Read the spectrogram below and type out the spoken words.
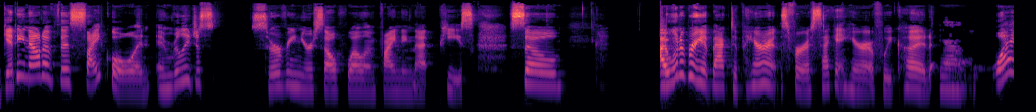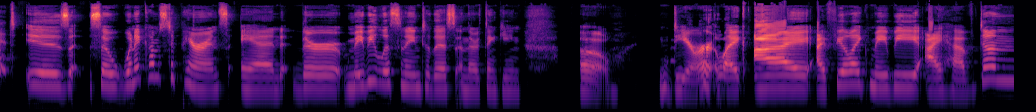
getting out of this cycle and and really just serving yourself well and finding that peace. So I want to bring it back to parents for a second here, if we could. Yeah. What is so when it comes to parents and they're maybe listening to this and they're thinking, oh, dear like i i feel like maybe i have done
